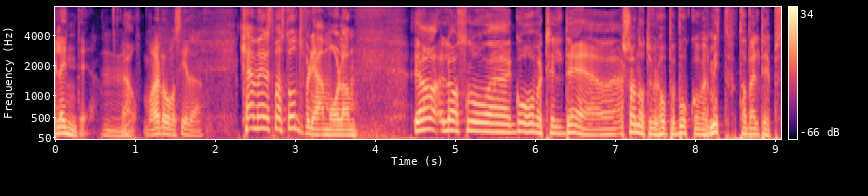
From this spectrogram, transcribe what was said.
elendig. Ja. Må jeg lov å si det? Hvem er det som har stått for de her målene? Ja, la oss nå eh, gå over til det. Jeg skjønner at du vil hoppe bukk over mitt tabelltips,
